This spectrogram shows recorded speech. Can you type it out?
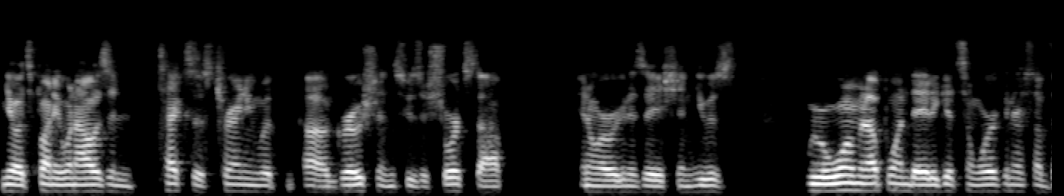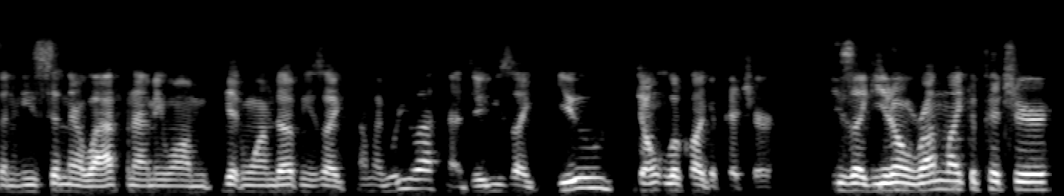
you know, it's funny when I was in Texas training with uh, Groshans, who's a shortstop in our organization. He was we were warming up one day to get some work in or something, and he's sitting there laughing at me while I'm getting warmed up. And he's like, I'm like, what are you laughing at, dude? He's like, you don't look like a pitcher. He's like, you don't run like a pitcher.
